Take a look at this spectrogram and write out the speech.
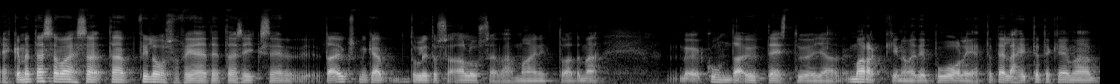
Ehkä me tässä vaiheessa tämä filosofia jätetään sikseen, tai yksi mikä tuli tuossa alussa vähän mainittua, tämä kuntayhteistyö ja markkinointipuoli, että te lähditte tekemään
